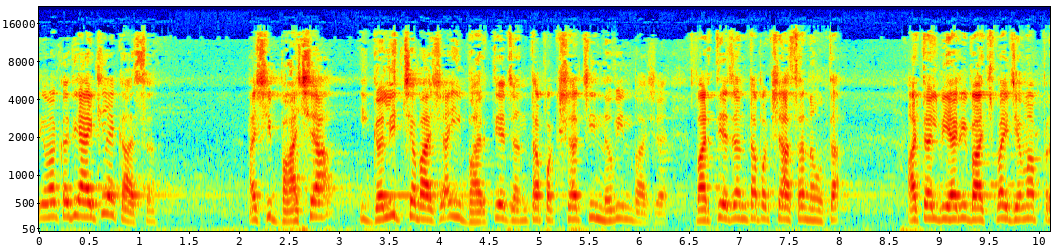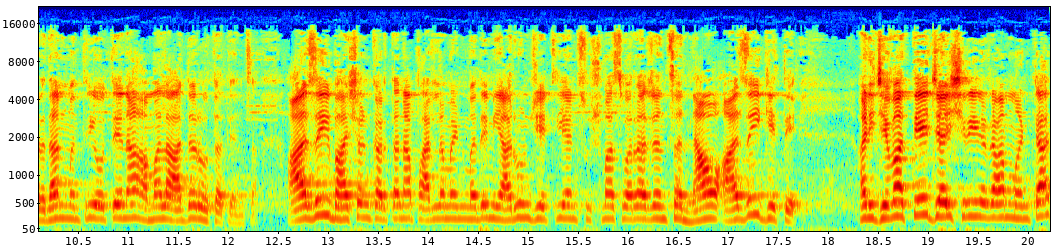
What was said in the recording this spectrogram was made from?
तेव्हा कधी ऐकलंय का असं? अशी भाषा ही गलिच्छ भाषा ही भारतीय जनता पक्षाची नवीन भाषा आहे. भारतीय जनता पक्ष असा नव्हता. अटल बिहारी वाजपेयी जेव्हा प्रधानमंत्री होते ना आम्हाला आदर होता त्यांचा. आजही भाषण करताना पार्लमेंटमध्ये मी अरुण जेटली आणि सुषमा स्वराजांचं नाव आजही घेते. आणि जेव्हा ते जय श्रीराम म्हणतात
